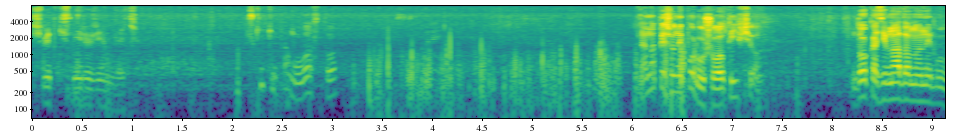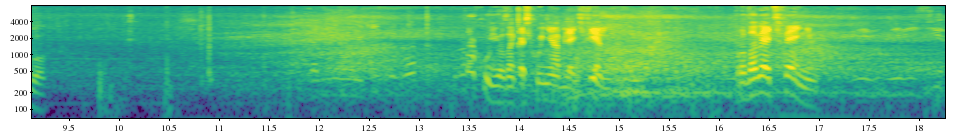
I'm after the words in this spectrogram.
Швидкісний режим, блядь. Скільки там було? 100? Я напишу, не порушував, ти і все. Доказів надано не було. Та хуй його якась хуйня, блядь, фен. Продавець фенів. не, не візит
